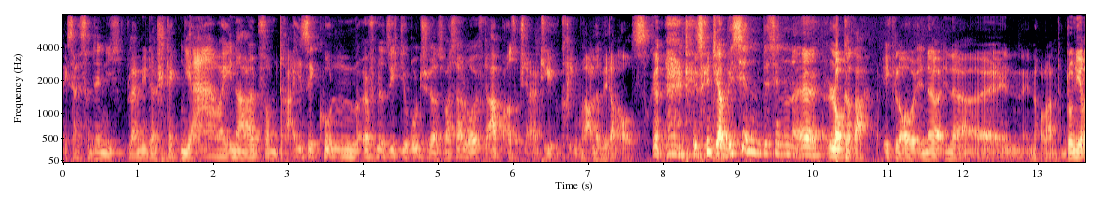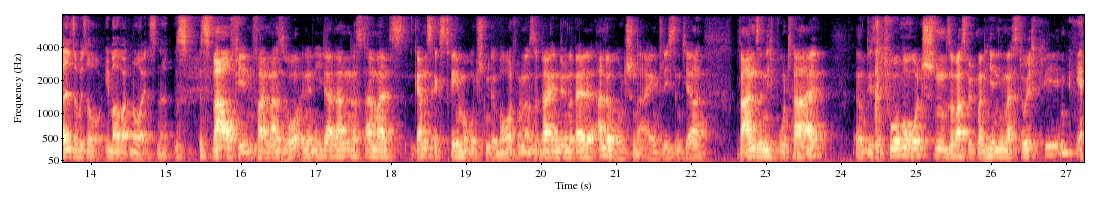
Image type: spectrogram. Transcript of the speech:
ich sag so denn nicht, bleiben die da stecken? Ja, aber innerhalb von drei Sekunden öffnet sich die Rutsche, das Wasser läuft ab. Also tja, die kriegen wir alle wieder raus. Die sind ja ein bisschen, ein bisschen äh, lockerer, ich glaube, in, der, in, der, äh, in, in Holland. Donirell sowieso, immer was Neues, ne? Es, es war auf jeden Fall mal so in den Niederlanden, dass damals ganz extreme Rutschen gebaut wurden. Also da in Dünrell alle Rutschen eigentlich sind ja wahnsinnig brutal. Und diese Turborutschen, sowas wird man hier niemals durchkriegen. Ja.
